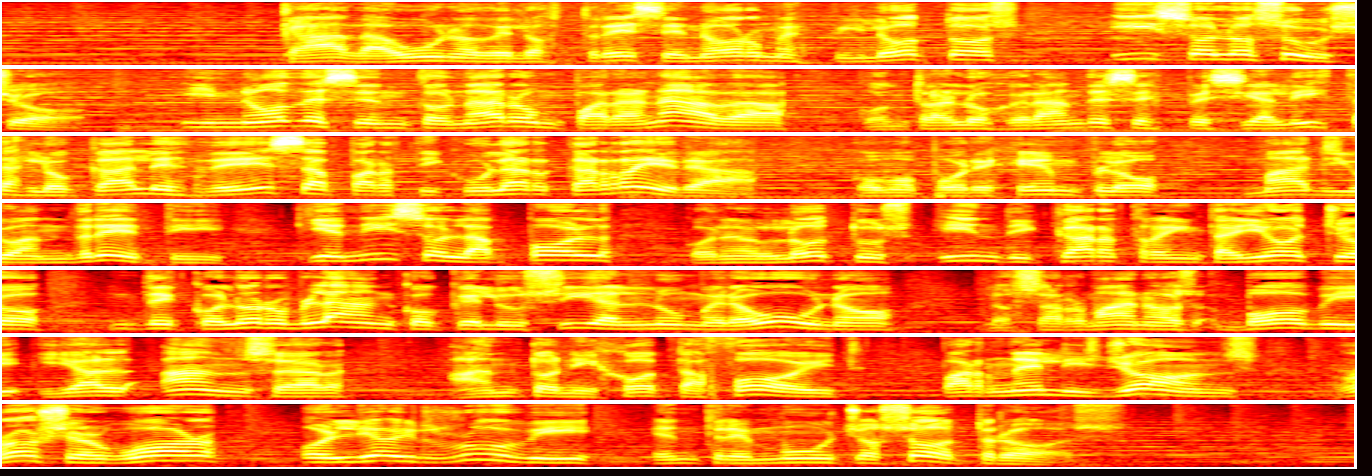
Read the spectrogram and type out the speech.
Cada uno de los tres enormes pilotos hizo lo suyo y no desentonaron para nada contra los grandes especialistas locales de esa particular carrera, como por ejemplo Mario Andretti, quien hizo la pole con el Lotus IndyCar 38 de color blanco que lucía el número uno, los hermanos Bobby y Al Anser, Anthony J. Foyt, Parnelli Jones, Roger Ward o Lloyd Ruby, entre muchos otros.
